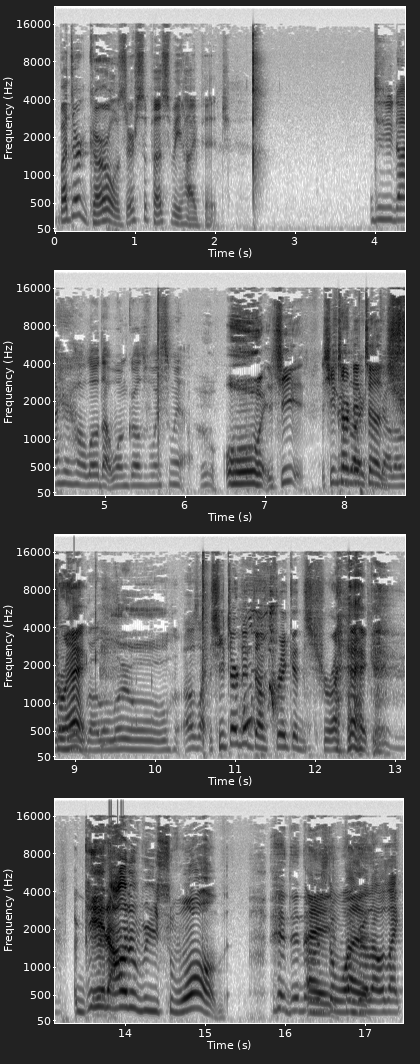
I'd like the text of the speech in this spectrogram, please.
but they're girls. They're supposed to be high pitch. Did you not hear how low that one girl's voice went? Oh, she she, She turned like, into "Galileo, Shrek. Galileo." I was like, She turned into freaking Shrek. Get out of me, swamp! and then there Hey, was the one but- girl that was like,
